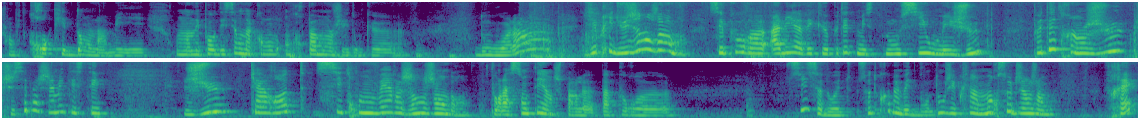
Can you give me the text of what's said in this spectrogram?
J'ai envie de croquer dedans là, mais on n'en est pas au dessert, on n'a encore pas mangé. Donc, euh, donc voilà. J'ai pris du gingembre. C'est pour euh, aller avec euh, peut-être mes smoothies ou mes jus. Peut-être un jus, je ne sais pas, j'ai jamais testé. Jus, carotte, citron vert, gingembre. Pour la santé, hein, je parle, pas pour... Si, ça doit, être, ça doit quand même être bon. Donc j'ai pris un morceau de gingembre frais.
